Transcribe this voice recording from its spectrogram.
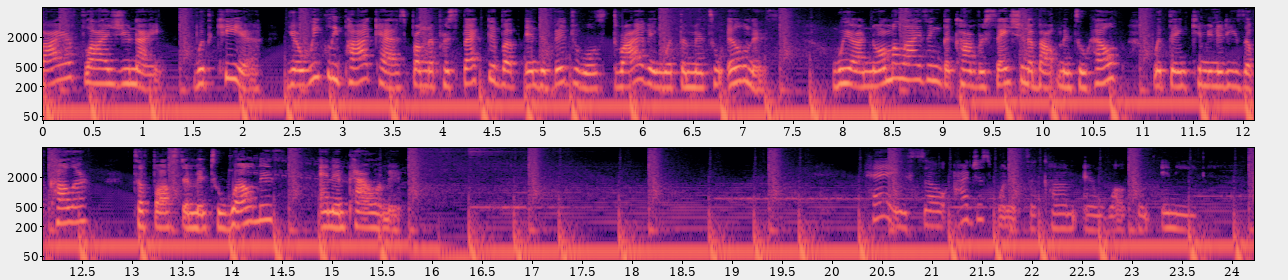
Fireflies Unite with Kia, your weekly podcast from the perspective of individuals thriving with a mental illness. We are normalizing the conversation about mental health within communities of color to foster mental wellness and empowerment. Hey, so I just wanted to come and welcome any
